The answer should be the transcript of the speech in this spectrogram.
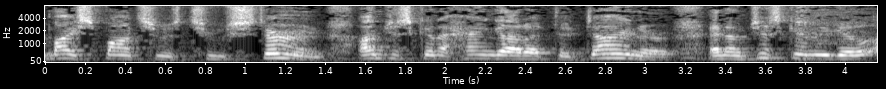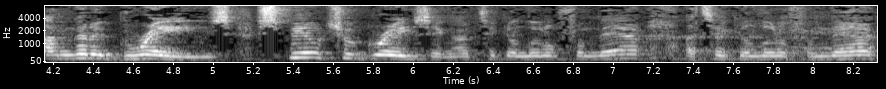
My sponsor is too stern. I'm just going to hang out at the diner and I'm just going to I'm going to graze. Spiritual grazing. I'll take a little from there, I'll take a little from there,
